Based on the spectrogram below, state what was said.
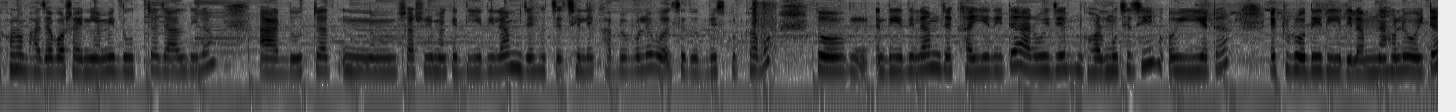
এখনও ভাজা বসাইনি আমি দুধটা জাল দিলাম আর দুধটা শাশুড়ি মাকে দিয়ে দিলাম যে হচ্ছে ছেলে খাবে বলে বলছে দুধ বিস্কুট খাব। তো দিয়ে দিলাম যে খাইয়ে দিতে আর ওই যে ঘর মুছেছি, ওই ইয়েটা একটু রোদে দিয়ে দিলাম। না হলে ওইটা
